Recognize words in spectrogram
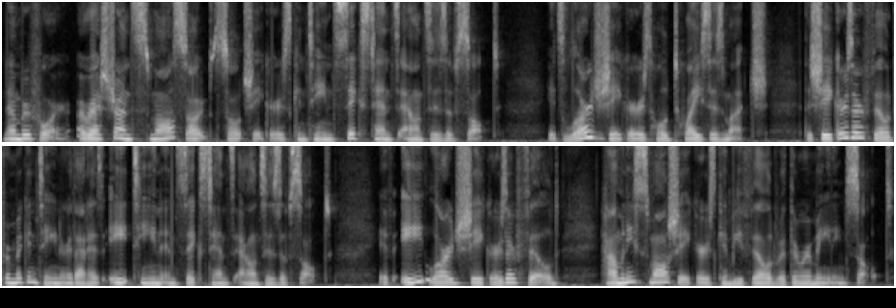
Number 4. A restaurant's small salt, salt shakers contain 6 tenths ounces of salt. Its large shakers hold twice as much. The shakers are filled from a container that has 18 and 6 tenths ounces of salt. If 8 large shakers are filled, how many small shakers can be filled with the remaining salt?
